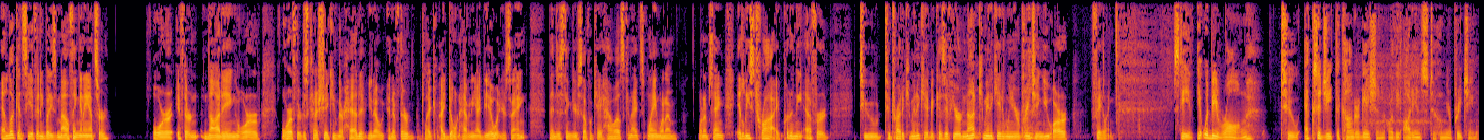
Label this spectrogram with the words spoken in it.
and look and see if anybody's mouthing an answer or if they're nodding or or if they're just kind of shaking their head, you know, and if they're like, I don't have any idea what you're saying, then just think to yourself, okay, how else can I explain what I'm what I'm saying? At least try, put in the effort to to try to communicate because if you're not communicating when you're preaching, you are failing. Steve, it would be wrong to exegete the congregation or the audience to whom you're preaching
